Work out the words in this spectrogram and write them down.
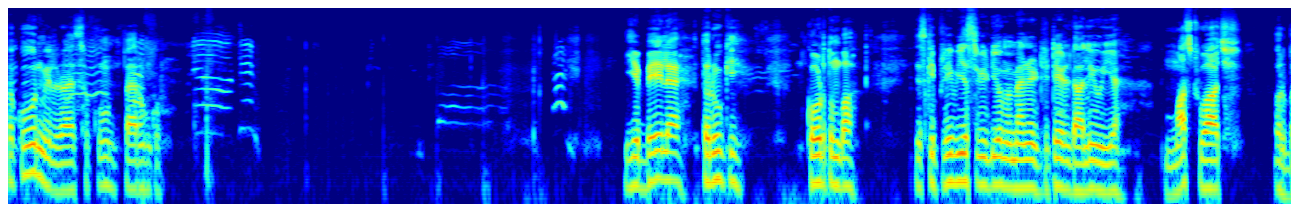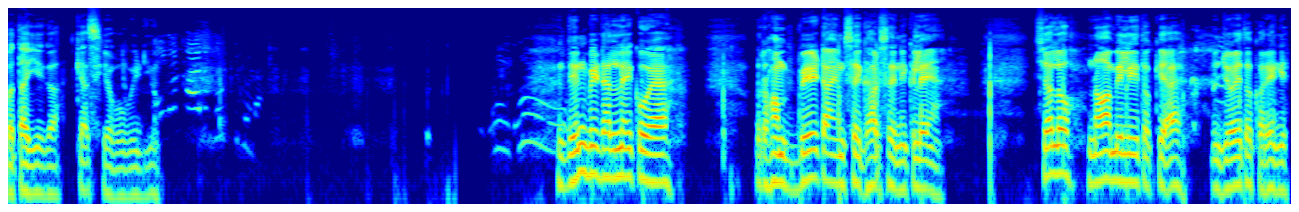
सुकून मिल रहा है, सुकून पैरों को। ये बेल है तरु की कोड़तुम्बा जिसकी प्रीवियस वीडियो में मैंने डिटेल डाली हुई है। Must watch. और बताइएगा, कैसी है वो वीडियो? दिन भी ढलने को है और हम बे टाइम से घर से निकले हैं। चलो, ना मिली तो क्या है? इन्जॉय तो करेंगे।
